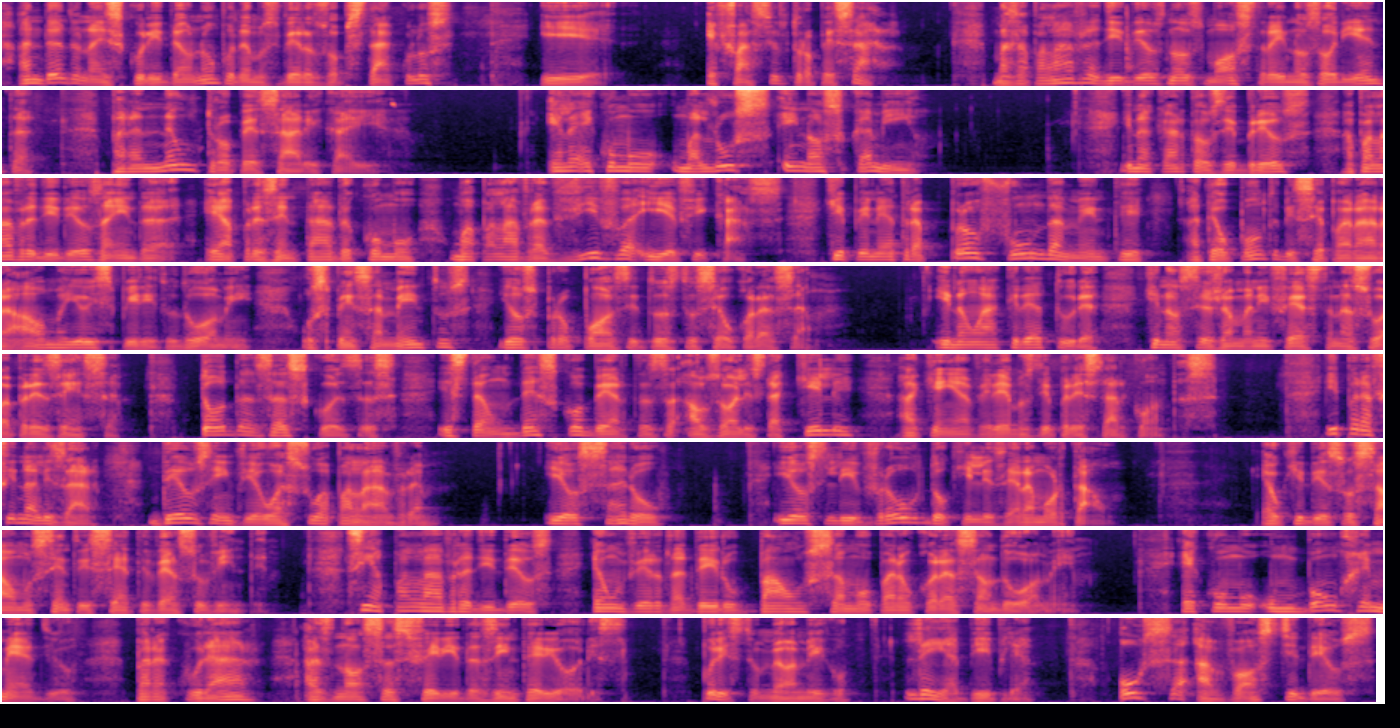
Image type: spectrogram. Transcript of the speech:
Andando na escuridão, não podemos ver os obstáculos e é fácil tropeçar. Mas a palavra de Deus nos mostra e nos orienta para não tropeçar e cair. Ela é como uma luz em nosso caminho. E na carta aos Hebreus, a palavra de Deus ainda é apresentada como uma palavra viva e eficaz, que penetra profundamente até o ponto de separar a alma e o espírito do homem, os pensamentos e os propósitos do seu coração. E não há criatura que não seja manifesta na sua presença. Todas as coisas estão descobertas aos olhos daquele a quem haveremos de prestar contas. E para finalizar, Deus enviou a sua palavra e os sarou e os livrou do que lhes era mortal. É o que diz o Salmo 107, verso 20. Sim, a palavra de Deus é um verdadeiro bálsamo para o coração do homem. É como um bom remédio para curar as nossas feridas interiores. Por isso, meu amigo, leia a Bíblia, ouça a voz de Deus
